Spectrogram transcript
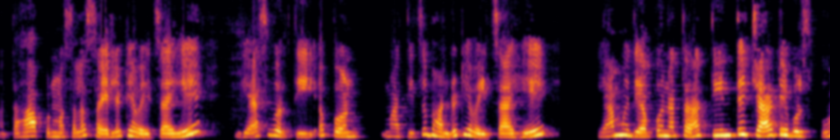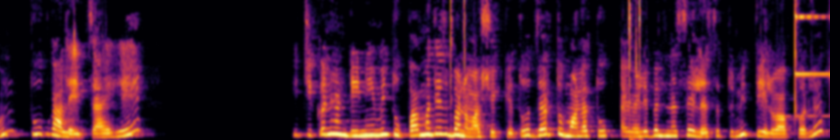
आता हा आपण मसाला साईडला ठेवायचा आहे. गॅसवरती आपण मातीचं भांडं ठेवायचं आहे. यामध्ये आपण आता तीन ते चार टेबलस्पून तूप घालायचं आहे. ही चिकन हंडी नेहमी तुपामध्येच बनवा शक्यतो. जर तुम्हाला तूप अवेलेबल नसेलच तर तुम्ही तेल वापरलं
